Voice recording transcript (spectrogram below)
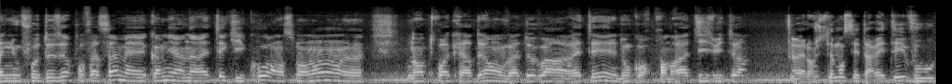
Il nous faut deux heures pour faire ça, mais comme il y a un arrêté qui court en ce moment, euh, dans trois quarts d'heure, on va devoir arrêter et donc on reprendra à 18 heures. alors justement, cet arrêté vous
